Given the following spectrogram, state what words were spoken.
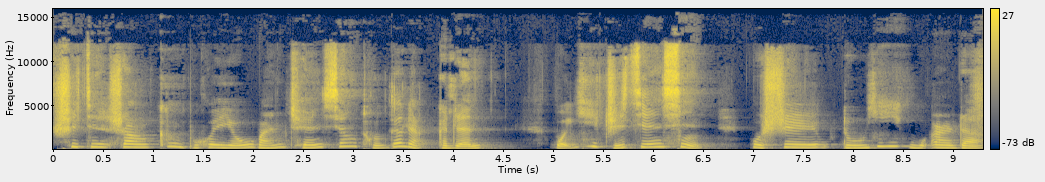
世界上更不会有完全相同的两个人。我一直坚信，我是独一无二的，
